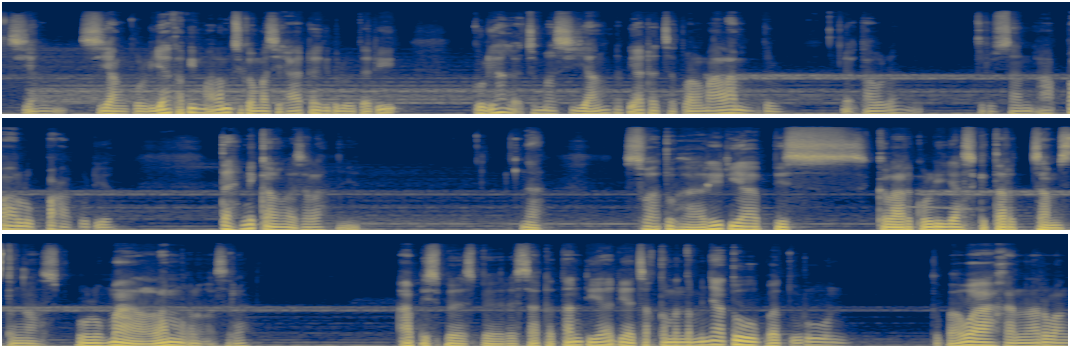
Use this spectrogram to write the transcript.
siang siang kuliah tapi malam juga masih ada gitu loh. Jadi kuliah nggak cuma siang tapi ada jadwal malam gitu nggak tahu lah jurusan apa lupa aku dia. Teknik kalau nggak salah. Nah suatu hari dia habis kelar kuliah sekitar jam setengah 10 malam kalau nggak salah. Habis beres-beres catatan dia diajak teman-temannya tuh buat turun ke bawah karena ruang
